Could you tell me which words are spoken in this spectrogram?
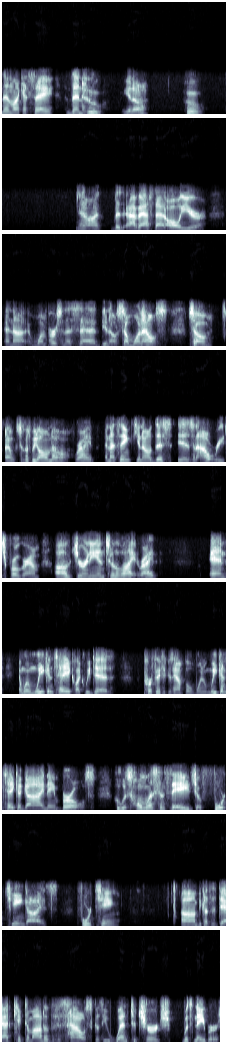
then, like I say, then who? You know, who? You know, I but I've asked that all year, and not one person has said, you know, someone else. So and because we all know, right? And I think you know this is an outreach program of Journey into the Light, right? And and when we can take like we did, perfect example, when we can take a guy named Burles who was homeless since the age of 14, guys, 14, um, because his dad kicked him out of his house because he went to church with neighbors.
